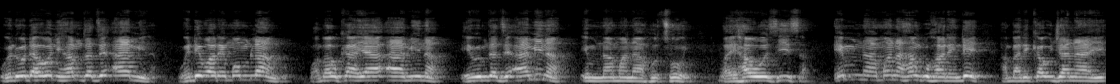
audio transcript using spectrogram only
wende hamza ze amina wende waremo mlango wabauka ya amina. Ewe mdaze amina emnama na hotoi. Wai hawo zisa emna mwana hangu harende. Hambarika ujanaye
